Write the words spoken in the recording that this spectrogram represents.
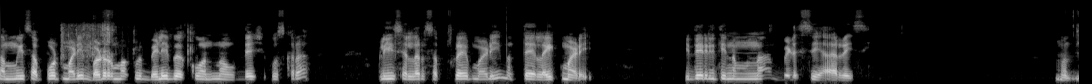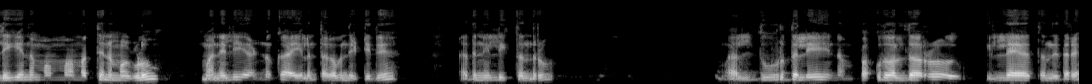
ನಮಗೆ ಸಪೋರ್ಟ್ ಮಾಡಿ ಬಡವ್ರ ಮಕ್ಕಳು ಬೆಳಿಬೇಕು ಅನ್ನೋ ಉದ್ದೇಶಕ್ಕೋಸ್ಕರ ಪ್ಲೀಸ್ ಎಲ್ಲರೂ ಸಬ್ಸ್ಕ್ರೈಬ್ ಮಾಡಿ ಮತ್ತೆ ಲೈಕ್ ಮಾಡಿ. ಇದೇ ರೀತಿ ನಮ್ಮನ್ನ ಬೆಳೆಸಿ, ಹಾರೈಸಿ. ಮೊದಲಿಗೆ ನಮ್ಮಮ್ಮ ಮತ್ತೆ ನಮ್ಮ ಮಗಳು ಮನೇಲಿ ಹಣ್ಣು ಕಾಯಿ ಎಲ್ಲ ತಗೊಬಂದಿಟ್ಟಿದ್ವಿ. ಅದನ್ನ ಇಲ್ಲಿಗೆ ತಂದ್ರು. ಅಲ್ಲಿ ದೂರದಲ್ಲಿ ನಮ್ಮ ಪಕ್ಕದ ಹೊಲದವರು ಇಲ್ಲೇ ತಂದಿದ್ದಾರೆ.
